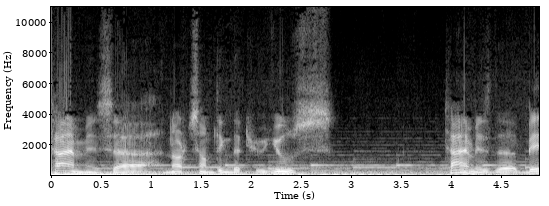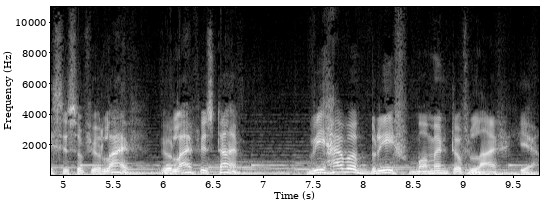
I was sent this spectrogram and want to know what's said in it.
Time is uh, not something that you use. Time is the basis of your life. Your life is time. We have a brief moment of life here.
